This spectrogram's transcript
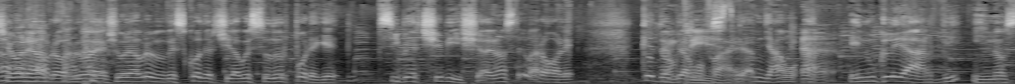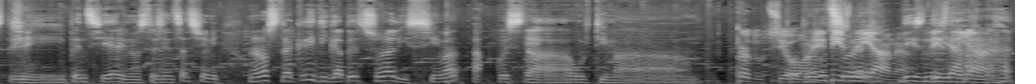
ci voleva proprio, eh, ci voleva proprio per scuoterci da questo torpore che si percepisce dalle nostre parole. Che dobbiamo fare? Andiamo a Eh. enuclearvi i nostri Sì. pensieri, le nostre sensazioni, una nostra critica personalissima a questa Mm. ultima Produzione, produzione disneyana. disneyana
